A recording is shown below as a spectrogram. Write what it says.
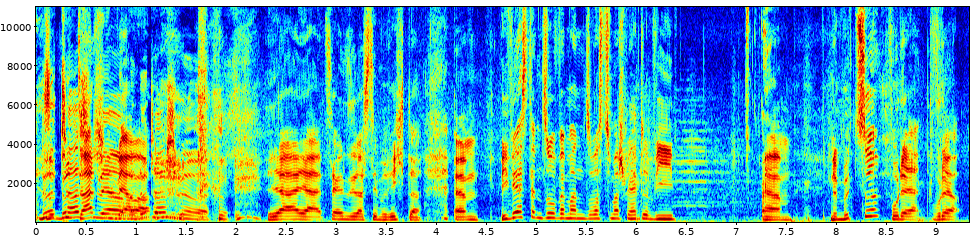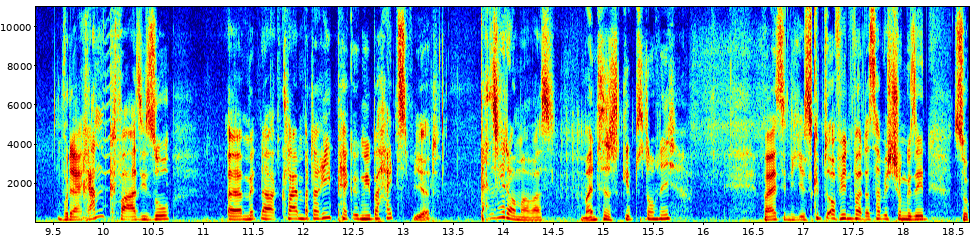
nur Taschenwärmer. Taschenwärmer. Nur Taschenwärmer. Ja, ja, erzählen Sie das dem Richter. Ähm, wie wäre es denn so, wenn man sowas zum Beispiel hätte wie ähm, eine Mütze, wo der, wo der, wo der Rand quasi so äh, mit einer kleinen Batteriepack irgendwie beheizt wird? Das wäre doch mal was. Meinst du, das gibt's noch nicht? Weiß ich nicht. Es gibt auf jeden Fall, das habe ich schon gesehen, so,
